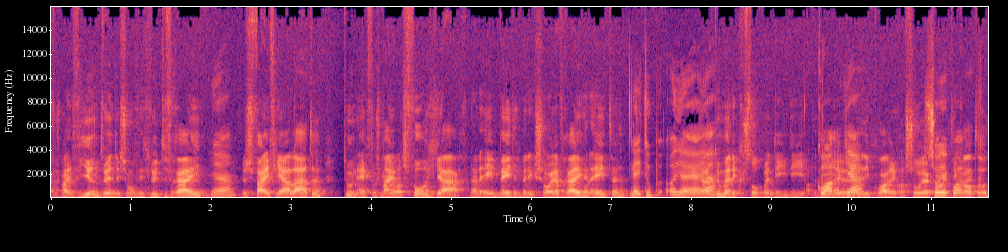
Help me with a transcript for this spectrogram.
volgens mij 24 zo ongeveer glutenvrij. Ja. Dus vijf jaar later. Toen echt, volgens mij was vorig jaar, na de 1 beter ben ik sojavrij gaan eten. Nee, toen, oh ja, ja, Ja, ja. toen ben ik gestopt met die, die, Kwark, die, eh, ja. die kwark, als sojakwark die ik altijd.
